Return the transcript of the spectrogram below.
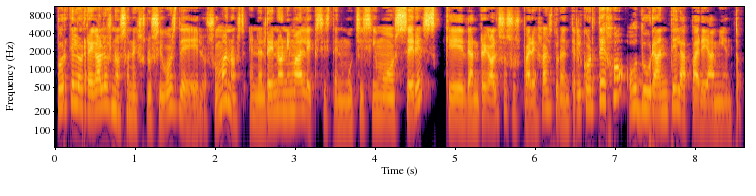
Porque los regalos no son exclusivos de los humanos. En el reino animal existen muchísimos seres que dan regalos a sus parejas durante el cortejo o durante el apareamiento.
